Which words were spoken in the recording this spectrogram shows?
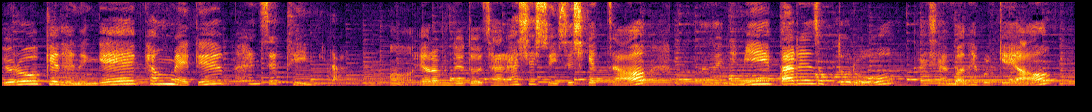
이렇게 되는 게 평매듭 한 세트입니다. 어, 여러분들도 잘 하실 수 있으시겠죠? 선생님이 빠른 속도로 다시 한번 해볼게요.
